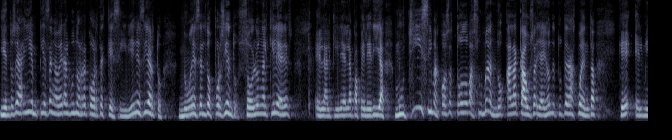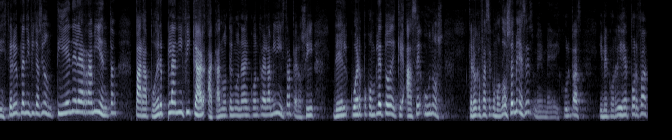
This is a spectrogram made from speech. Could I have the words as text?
Y entonces ahí empiezan a haber algunos recortes que si bien es cierto, no es el 2%, solo en alquileres, el alquiler, la papelería, muchísimas cosas, todo va sumando a la causa y ahí es donde tú te das cuenta que el Ministerio de Planificación tiene la herramienta para poder planificar, acá no tengo nada en contra de la ministra, pero sí del cuerpo completo de que hace unos creo que fue hace como 12 meses, me, disculpas y me corriges, porfa,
